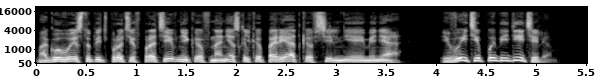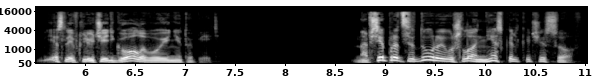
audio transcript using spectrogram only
Могу выступить против противников на несколько порядков сильнее меня и выйти победителем, если включить голову и не тупить. На все процедуры ушло несколько часов,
